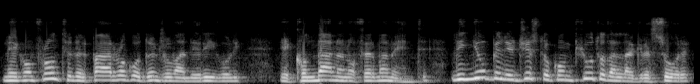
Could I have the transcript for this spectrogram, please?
nei confronti del parroco Don Giovanni Rigoli e condannano fermamente l'ignobile gesto compiuto dall'aggressore.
